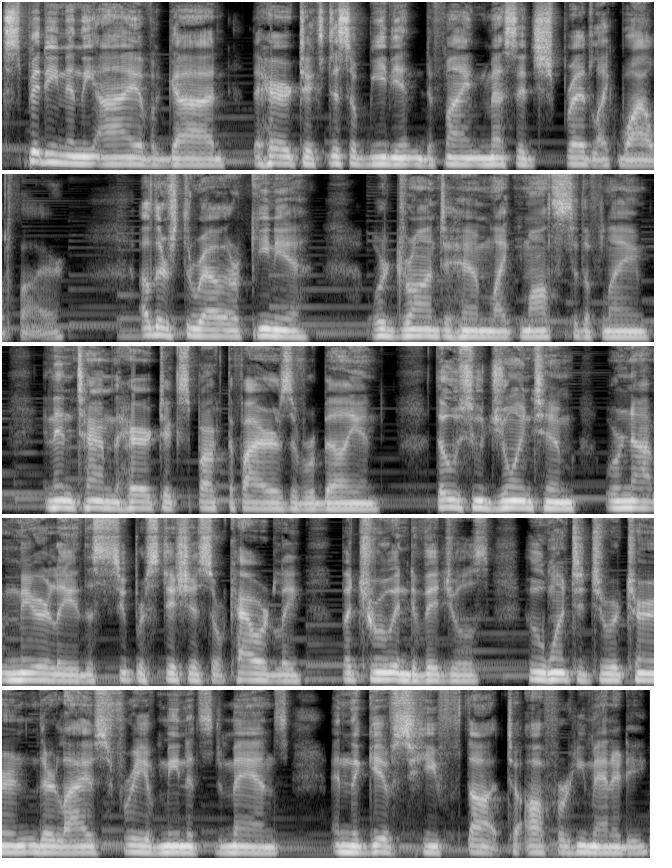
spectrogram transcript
Spitting in the eye of a god, the heretic's disobedient and defiant message spread like wildfire. Others throughout Arcania were drawn to him like moths to the flame, and in time the heretic sparked the fires of rebellion. Those who joined him were not merely the superstitious or cowardly, but true individuals who wanted to return their lives free of Menoth's demands and the gifts he thought to offer humanity.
